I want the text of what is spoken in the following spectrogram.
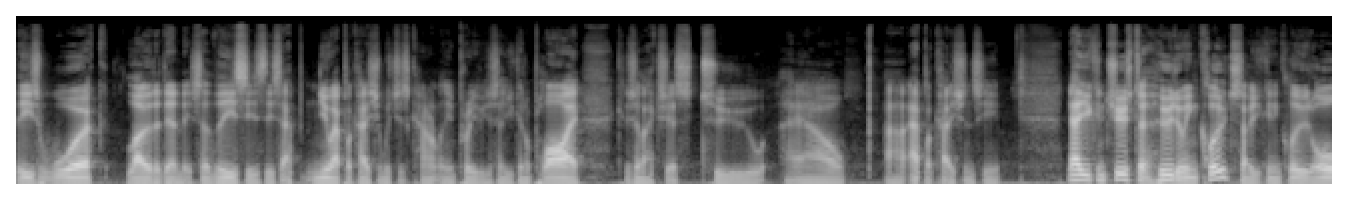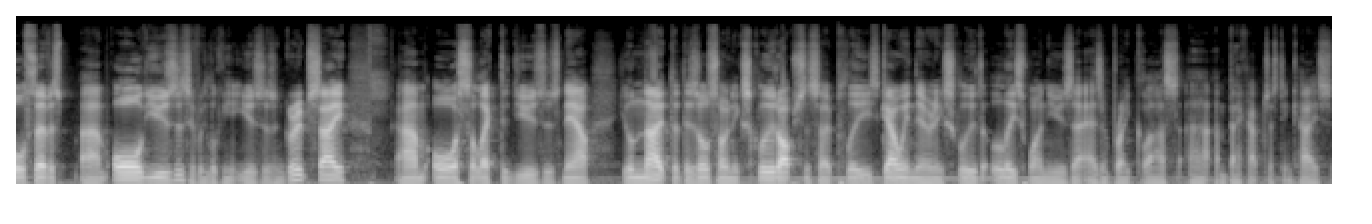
these work load identity. So this is this app, new application which is currently in preview. So you can apply conditional access to our uh, applications here. Now you can choose to who to include. So you can include all service, um, all users if we're looking at users and groups, say. Um, or selected users. Now, you'll note that there's also an exclude option, so please go in there and exclude at least one user as a break glass uh, and backup just in case.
